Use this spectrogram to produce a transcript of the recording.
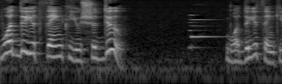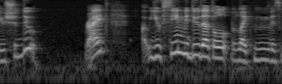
what do you think you should do? What do you think you should do? Right you've seen me do that all like this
